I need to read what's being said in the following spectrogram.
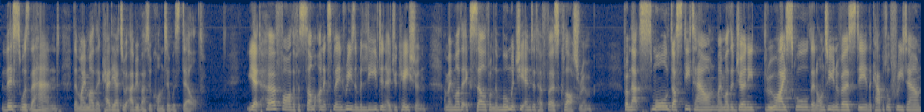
This was the hand that my mother, Kadiatu Abibatu Conte, was dealt. Yet her father, for some unexplained reason, believed in education, and my mother excelled from the moment she entered her first classroom. From that small, dusty town, my mother journeyed through high school, then on to university in the capital, Freetown,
